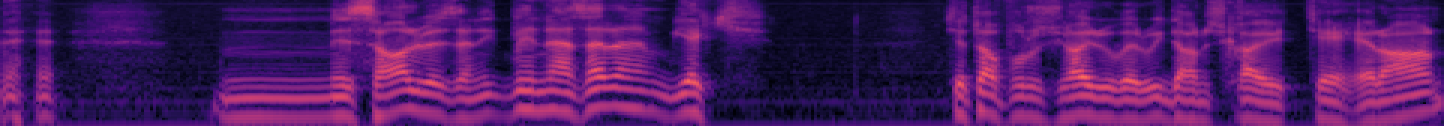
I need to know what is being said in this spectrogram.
مثال بزنید. به نظرم یک کتاب فروشی های روبروی دانشگاه تهران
